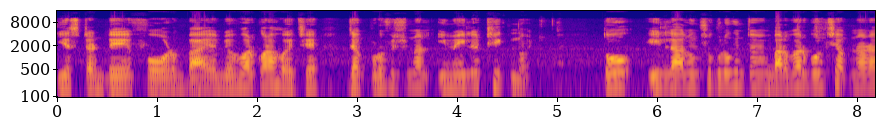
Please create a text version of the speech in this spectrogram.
yesterday, for, by ব্যবহার করা হয়েছে, যা প্রফেশনাল ইমেইলে ঠিক নয়। তো এই লাল অংশগুলো কিন্তু আমি বারবার বলছি, আপনারা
